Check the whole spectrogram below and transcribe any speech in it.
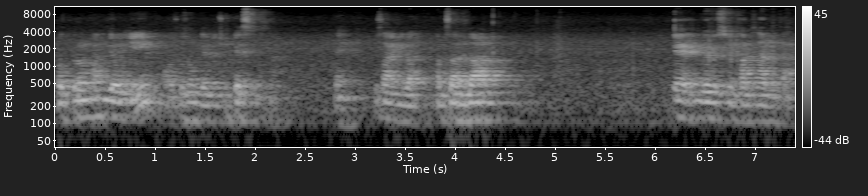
어, 그런 환경이 어, 조성되면 좋겠습니다. 네, 이상입니다. 감사합니다. 예, 김 교수님 감사합니다.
